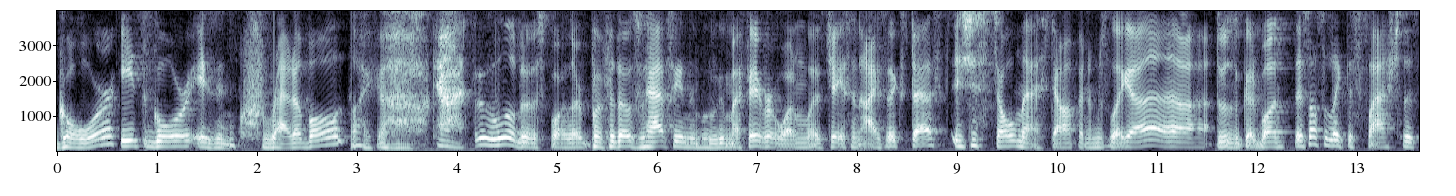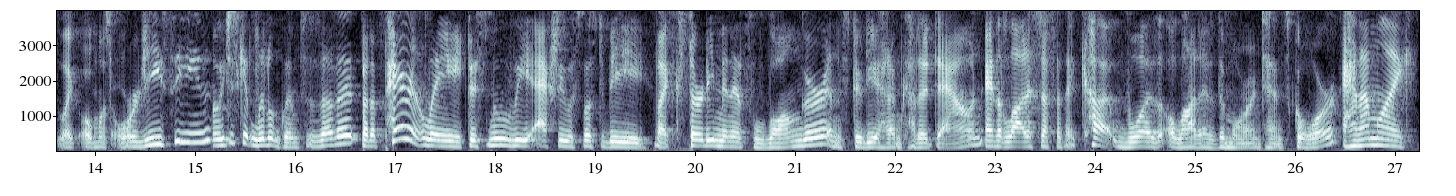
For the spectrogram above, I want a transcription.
gore. Its gore is incredible. Like, oh god. This is a little bit of a spoiler, but for those who have seen the movie, my favorite one was Jason Isaacs' death. It's just so messed up and I'm just like, ah, this was a good one. There's also like this flash to this like almost orgy scene. We just get little glimpses of it, but apparently this movie actually was supposed to be like 30 minutes longer and the studio had him cut it down and a lot of stuff that they cut was a lot of the more intense gore. And I'm like,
